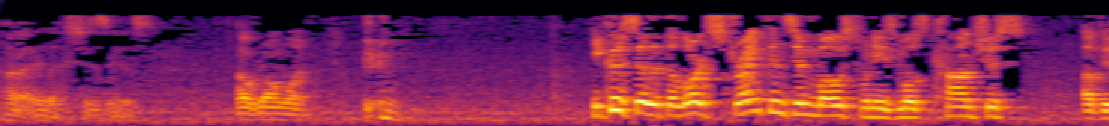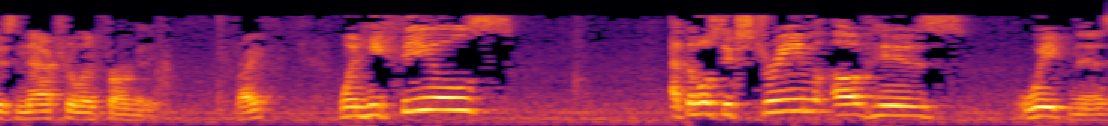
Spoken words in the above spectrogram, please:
Uh, this. Oh, wrong one. he could have said that the Lord strengthens him most when he's most conscious of his natural infirmity, right? When he feels at the most extreme of his weakness,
